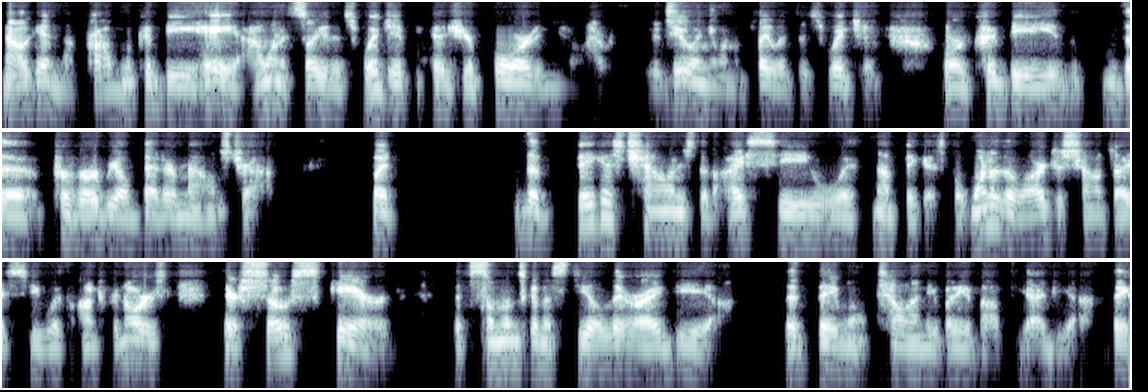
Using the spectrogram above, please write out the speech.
Now, again, the problem could be, hey, I want to sell you this widget because you're bored and you don't have anything to do and you want to play with this widget. Or it could be the proverbial better mousetrap. But the biggest challenge that I see with, not biggest, but one of the largest challenges I see with entrepreneurs, they're so scared that someone's going to steal their idea that they won't tell anybody about the idea. They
